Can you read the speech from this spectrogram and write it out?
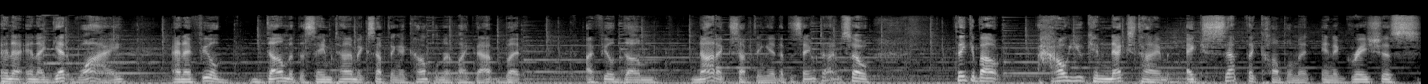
And I, and I get why. And I feel dumb at the same time accepting a compliment like that, but I feel dumb not accepting it at the same time. So think about how you can next time accept the compliment in a gracious,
